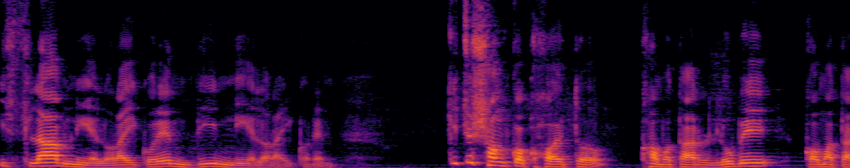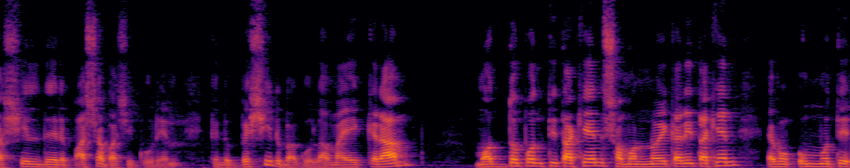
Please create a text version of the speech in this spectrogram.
ইসলাম নিয়ে লড়াই করেন, দিন নিয়ে লড়াই করেন। কিছু সংখ্যক হয়তো ক্ষমতার লোভে ক্ষমতাশীলদের পাশাপাশি করেন কিন্তু বেশিরভাগ উলামায়ে একরাম মধ্যপন্থী থাকেন, সমন্বয়কারী থাকেন এবং উম্মতের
